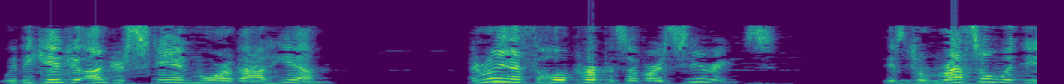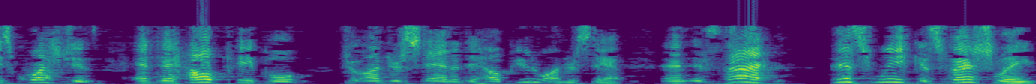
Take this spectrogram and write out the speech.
we begin to understand more about Him. And really that's the whole purpose of our series, is to wrestle with these questions and to help people to understand and to help you to understand. And in fact, this week especially,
